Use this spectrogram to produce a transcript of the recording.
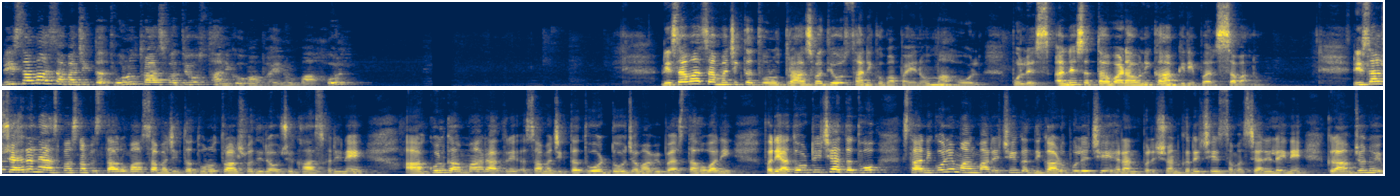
ડીસામાં અસામાજિક તત્વોનો ત્રાસ વધ્યો, સ્થાનિકોમાં ભયનો માહોલ. ડીસામાં સામાજિક તત્વોનો ત્રાસ વધ્યો, સ્થાનિકોમાં ભયનો માહોલ. પોલીસ અને સત્તાવાળાઓની કામગીરી પર સવાલો. ડીસા શહેર અને આસપાસના વિસ્તારોમાં સામાજિક તત્વોનો ત્રાસ વધી રહ્યો છે. ખાસ કરીને આખોલ ગામમાં રાત્રે અસામાજિક તત્વો અડ્ડો જમાવી બેસતા હોવાની ફરિયાદો ઉઠી છે. આ તત્વો સ્થાનિકોને માર મારે છે ગંદીકાળો બોલે છે, હેરાન પરેશાન કરે છે. સમસ્યાને લઈને ગ્રામજનોએ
